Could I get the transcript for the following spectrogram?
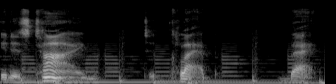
it is time to clap back.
